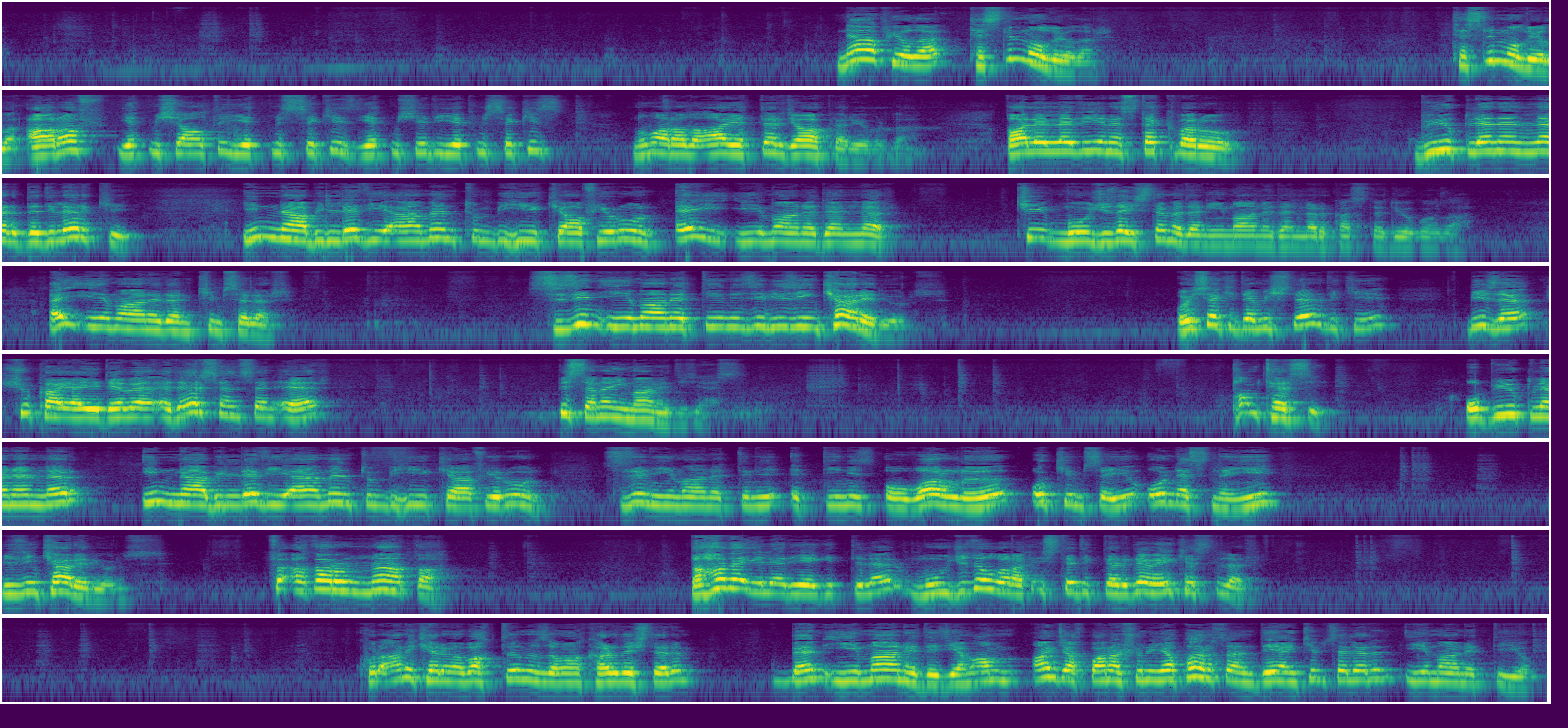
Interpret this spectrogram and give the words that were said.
Ne yapıyorlar? Teslim mi oluyorlar? Teslim mi oluyorlar? Araf 76, 78, 77, 78 numaralı ayetler cevap veriyor burada. قَالَ estekbaru Büyüklenenler dediler ki İnna billezî âmentum bihi kafirun. Ey iman edenler! Ki mucize istemeden iman edenleri kastediyor burada. Ey iman eden kimseler! Sizin iman ettiğinizi biz inkar ediyoruz. Oysa ki demişlerdi ki bize şu kayayı deve edersen sen eğer biz sana iman edeceğiz. Tam tersi. O büyüklenenler inna billezî âmentum bihi kafirun. Sizin iman ettiğiniz, ettiğiniz o varlığı, o kimseyi, o nesneyi biz inkar ediyoruz. فَاَقَرُ nâqa Daha da ileriye gittiler. Mucize olarak istedikleri deveyi kestiler. Kur'an-ı Kerim'e baktığımız zaman kardeşlerim ben iman edeceğim ancak bana şunu yaparsan diyen kimselerin iman ettiği yok.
